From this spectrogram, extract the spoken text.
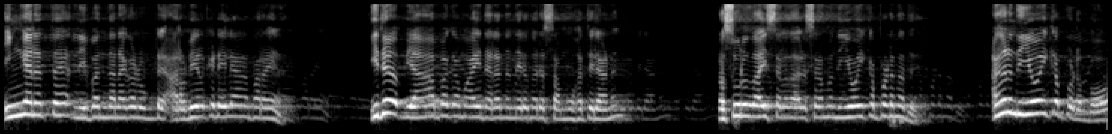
ഇങ്ങനത്തെ നിബന്ധനകളുണ്ട്. അറബികൾക്കിടയിലാണ് പറയുന്നത്. ഇത് വ്യാപകമായി നിലനിന്നിരുന്ന ഒരു സമൂഹത്തിലാണ് റസൂൽ അള്ളാഹി സല്ലാ വസ്ലമ നിയോഗിക്കപ്പെടുന്നത്. അങ്ങനെ നിയോഗിക്കപ്പെടുമ്പോൾ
